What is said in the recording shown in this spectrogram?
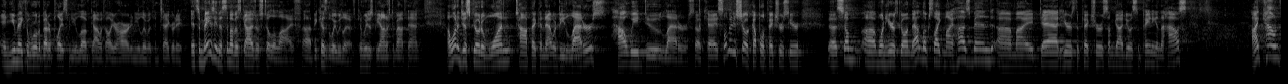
and you make the world a better place when you love God with all your heart and you live with integrity. It's amazing that some of us guys are still alive uh, because of the way we live. Can we just be honest about that? I want to just go to one topic, and that would be ladders, how we do ladders. Okay, so let me just show a couple of pictures here. Uh, someone uh, here is going, that looks like my husband, uh, my dad. Here's the picture, some guy doing some painting in the house. I count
